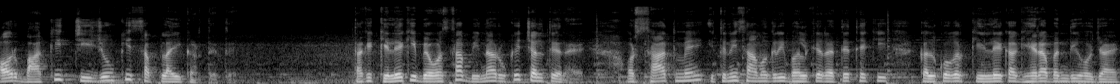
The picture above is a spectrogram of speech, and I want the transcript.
और बाकी चीज़ों की सप्लाई करते थे, ताकि किले की व्यवस्था बिना रुके चलते रहे। और साथ में इतनी सामग्री भल के रहते थे कि कल को अगर किले का घेराबंदी हो जाए,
